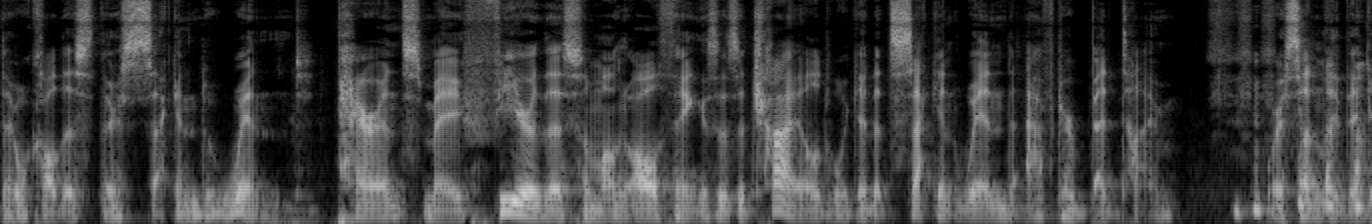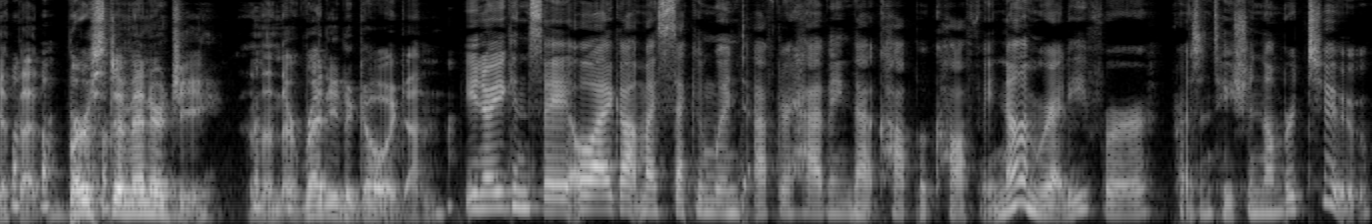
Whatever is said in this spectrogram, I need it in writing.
They will call this their second wind. Parents may fear this among all things as a child will get its second wind after bedtime, where suddenly they get that burst of energy and then they're ready to go again. You know, you can say, Oh, I got my second wind after having that cup of coffee. Now I'm ready for presentation number two.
